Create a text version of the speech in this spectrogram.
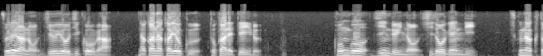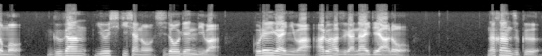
それらの重要事項がなかなかよく説かれている。今後人類の指導原理、少なくとも具眼有識者の指導原理は、これ以外にはあるはずがないであろう。中んずく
